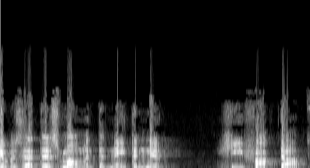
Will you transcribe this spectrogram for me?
It was at this moment that Nathan knew. He fucked up.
